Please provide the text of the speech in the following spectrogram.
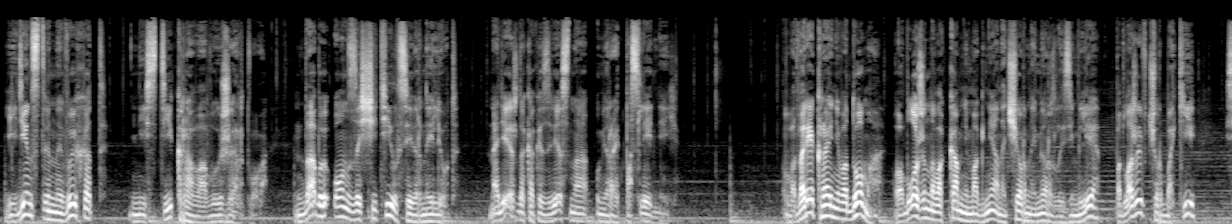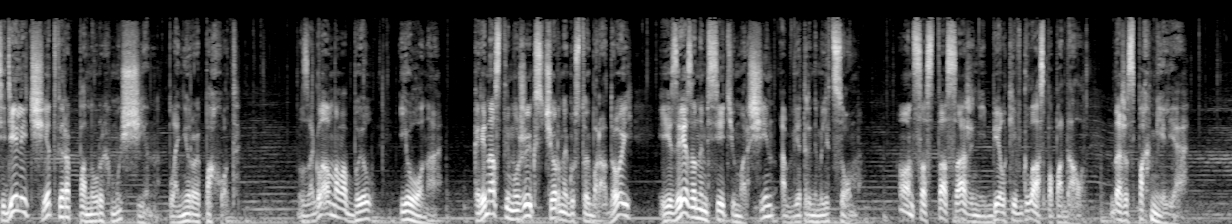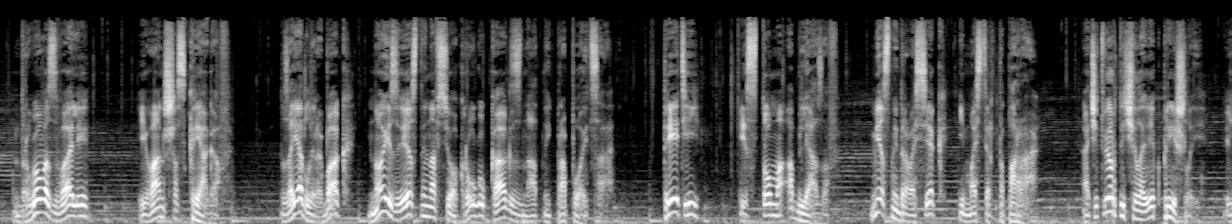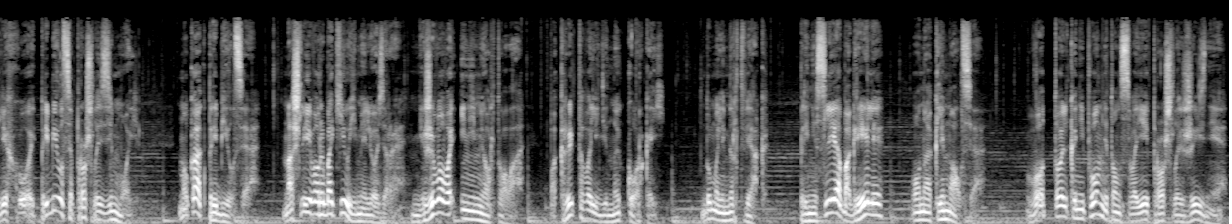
Единственный выход — нести кровавую жертву, дабы он защитил северный люд. Надежда, как известно, умирает последней. Во дворе крайнего дома, у обложенного камнем огня на черной мерзлой земле, подложив чурбаки, сидели четверо понурых мужчин, планируя поход. За главного был Иона. Коренастый мужик с черной густой бородой и изрезанным сетью морщин обветренным лицом. Он со ста саженей белки в глаз попадал, даже с похмелья. Другого звали Иван Шаскрягов. Заядлый рыбак, но известный на всю округу как знатный пропойца. Третий — Истома Облязов, местный дровосек и мастер топора. А четвертый человек пришлый, лихой, прибился прошлой зимой. Ну как прибился? Нашли его рыбаки у Емелёзера, ни живого и ни мертвого, покрытого ледяной коркой. Думали мертвяк. Принесли, обогрели, он и оклемался. Вот только не помнит он своей прошлой жизни.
